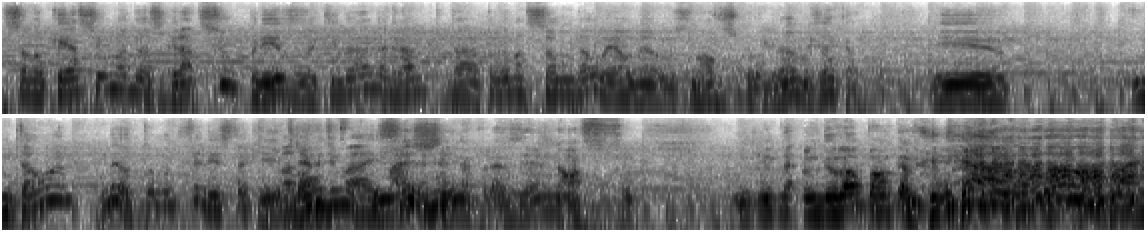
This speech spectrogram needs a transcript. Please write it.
O Salocast é uma das gratas surpresas aqui da, da, da programação da UEL, né? Os novos programas, né, cara? E. Então, meu, tô muito feliz de estar aqui. Que Valeu bom. demais. Imagina, prazer nosso. Do Lopão também. Não, não, rapaz,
